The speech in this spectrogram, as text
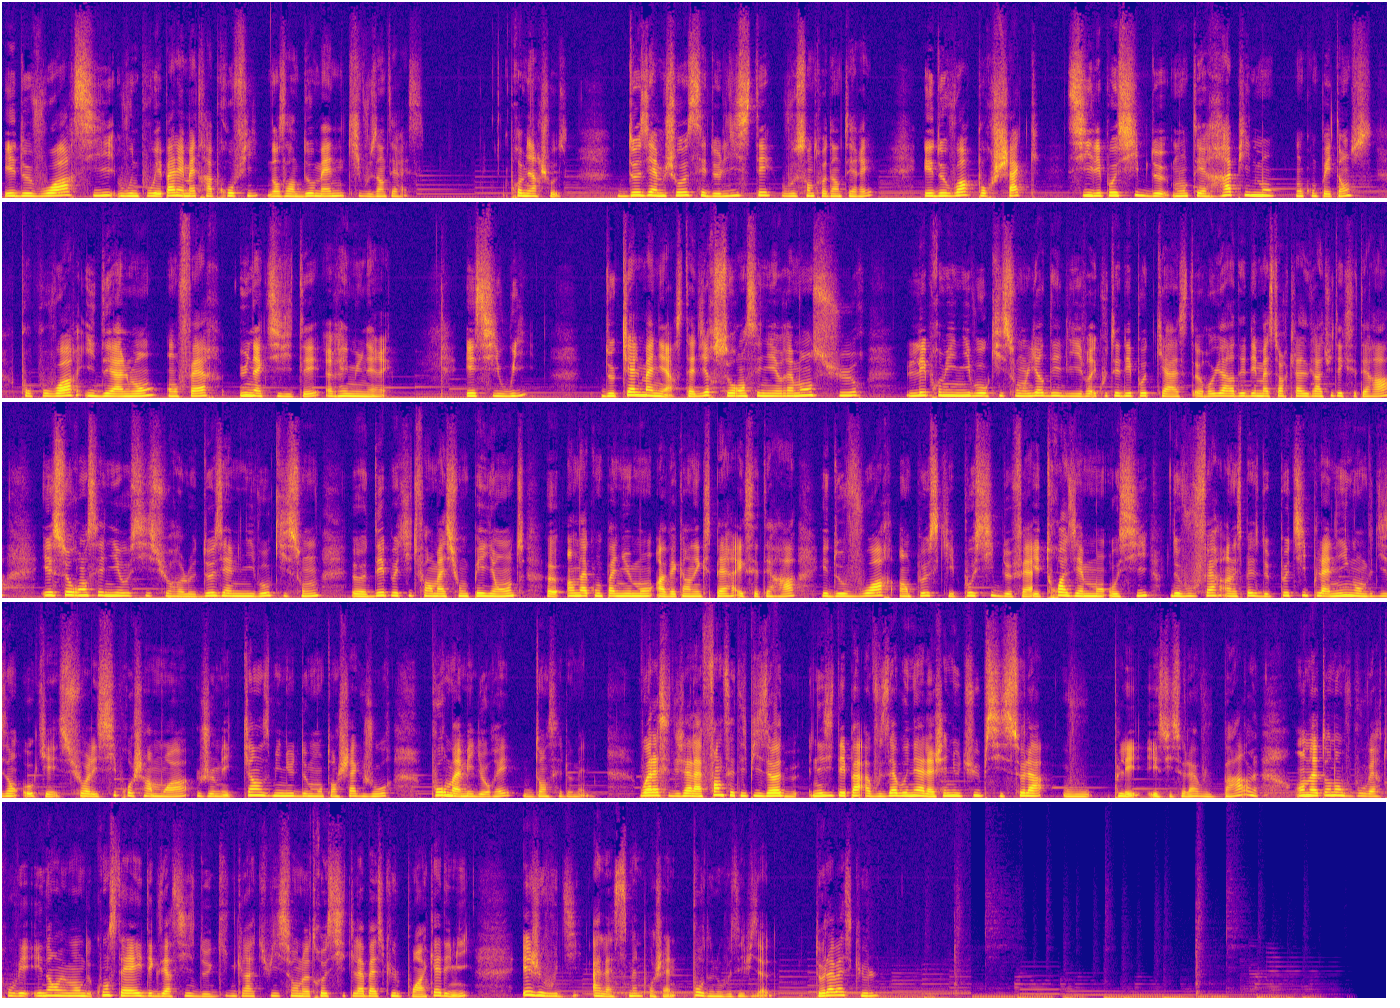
et de voir si vous ne pouvez pas les mettre à profit dans un domaine qui vous intéresse. Première chose. Deuxième chose, c'est de lister vos centres d'intérêt et de voir pour chaque s'il est possible de monter rapidement en compétences pour pouvoir idéalement en faire une activité rémunérée. Et si oui, de quelle manière? C'est-à-dire se renseigner vraiment sur les premiers niveaux qui sont lire des livres, écouter des podcasts, regarder des masterclass gratuites, etc. Et se renseigner aussi sur le deuxième niveau qui sont euh, des petites formations payantes, euh, un accompagnement avec un expert, etc. Et de voir un peu ce qui est possible de faire. Et troisièmement aussi, de vous faire un espèce de petit planning en vous disant, ok, sur les six prochains mois, je mets 15 minutes de mon temps chaque jour pour m'améliorer dans ces domaines. Voilà, c'est déjà la fin de cet épisode. N'hésitez pas à vous abonner à la chaîne YouTube si cela vous plaît et si cela vous parle. En attendant, vous pouvez retrouver énormément de conseils, d'exercices, de guides gratuits sur notre site labascule.academy. Et je vous dis à la semaine prochaine pour de nouveaux épisodes de La Bascule.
